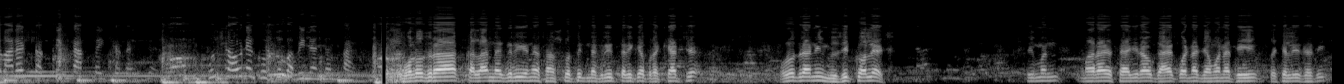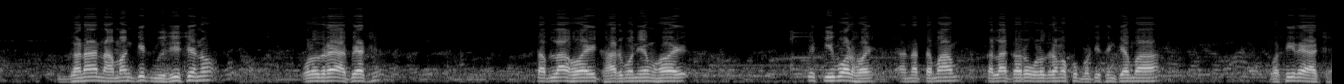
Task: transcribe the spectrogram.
દ્વારા શક્તિ પ્રાપ્ત થઈ શકાય છે. હું સૌને ખૂબ ખૂબ અભિનંદન પાઠવું વડોદરા કલા નગરી અને સાંસ્કૃતિક નગરી તરીકે પ્રખ્યાત છે. વડોદરાની મ્યુઝિક કોલેજ શ્રીમંત મહારાજ સયાજીરાવ ગાયકવાડના જમાનાથી પ્રચલિત હતી. ઘણા નામાંકિત મ્યુઝિશિયનો વડોદરાએ આપ્યા છે. તબલા હોય, હાર્મોનિયમ હોય કે કીબોર્ડ હોય અને તમામ કલાકારો વડોદરામાં ખૂબ મોટી સંખ્યામાં વસી રહ્યા છે.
